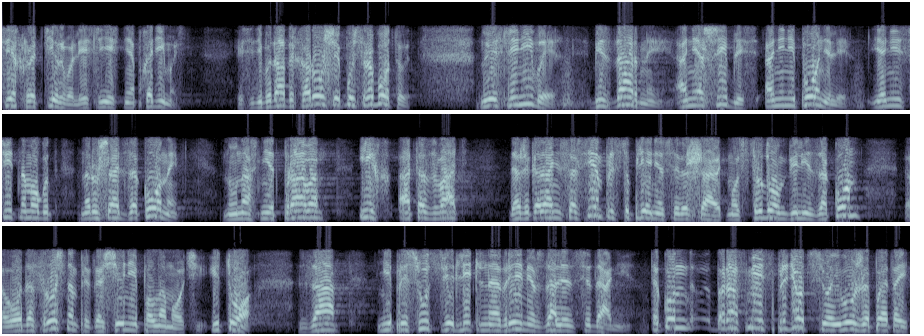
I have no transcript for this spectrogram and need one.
всех ротировали, если есть необходимость. Если депутаты хорошие, пусть работают. Но если ленивые, бездарные, они ошиблись, они не поняли, и они действительно могут нарушать законы, но у нас нет права их отозвать. Даже когда они совсем преступления совершают, мы с трудом ввели закон о досрочном прекращении полномочий. И то за неприсутствие длительное время в зале заседаний. Так он раз в месяц придет, все, его уже по этой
